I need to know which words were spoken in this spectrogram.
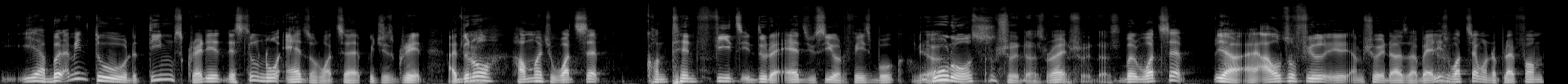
Yeah, but I mean, to the team's credit, there's still no ads on WhatsApp, which is great. I don't know how much WhatsApp content feeds into the ads you see on Facebook. Yeah. Who knows? I'm sure it does. Right. I'm sure it does. But WhatsApp, yeah, I, I also feel it, I'm sure it does. Uh, but at least WhatsApp on the platform,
